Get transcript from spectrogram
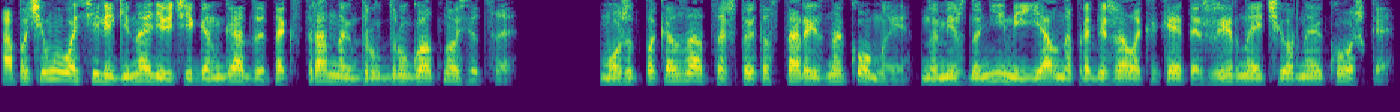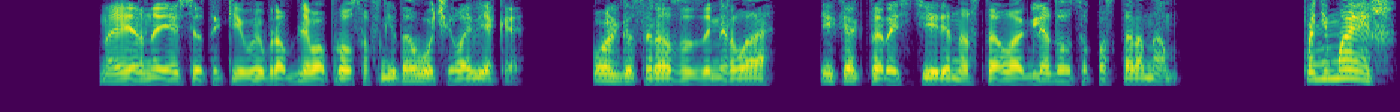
«А почему Василий Геннадьевич и Гангадзе так странно друг к другу относятся? Может показаться, что это старые знакомые, но между ними явно пробежала какая-то жирная черная кошка. Наверное, я все-таки выбрал для вопросов не того человека. Ольга сразу замерла и как-то растерянно стала оглядываться по сторонам. «Понимаешь?»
